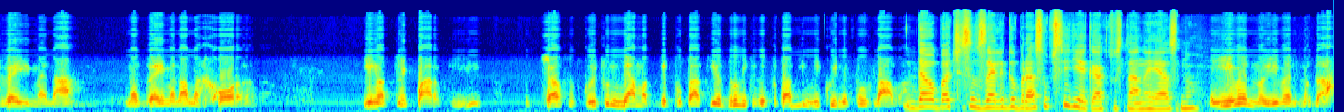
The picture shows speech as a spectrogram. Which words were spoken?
две имена, на две имена на хора и на три партии, част от които нямат депутати, а другите депутати никой не познава. Да, обаче са взели добра субсидия, както стана ясно. Именно, именно, да.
